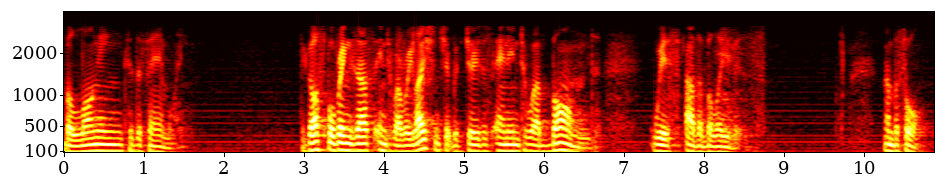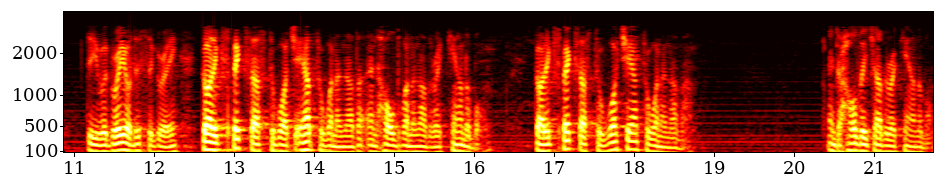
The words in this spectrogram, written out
belonging to the family. The gospel brings us into a relationship with Jesus and into a bond with other believers. Number four, do you agree or disagree? God expects us to watch out for one another and hold one another accountable. God expects us to watch out for one another and to hold each other accountable.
